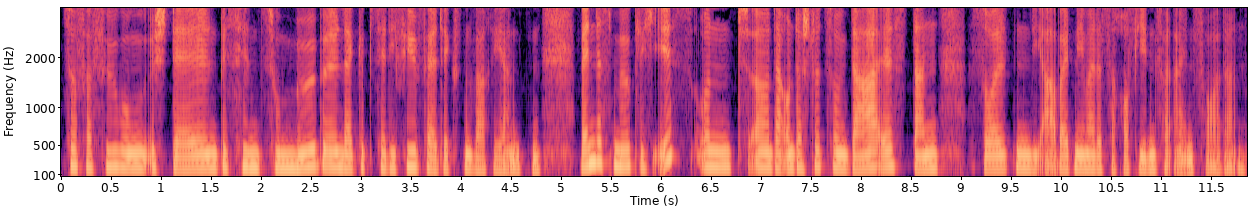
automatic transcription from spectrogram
zur Verfügung stellen, bis hin zu Möbeln. Da gibt's ja die vielfältigsten Varianten. Wenn das möglich ist und äh, da Unterstützung da ist, dann sollten die Arbeitnehmer das auch auf jeden Fall einfordern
